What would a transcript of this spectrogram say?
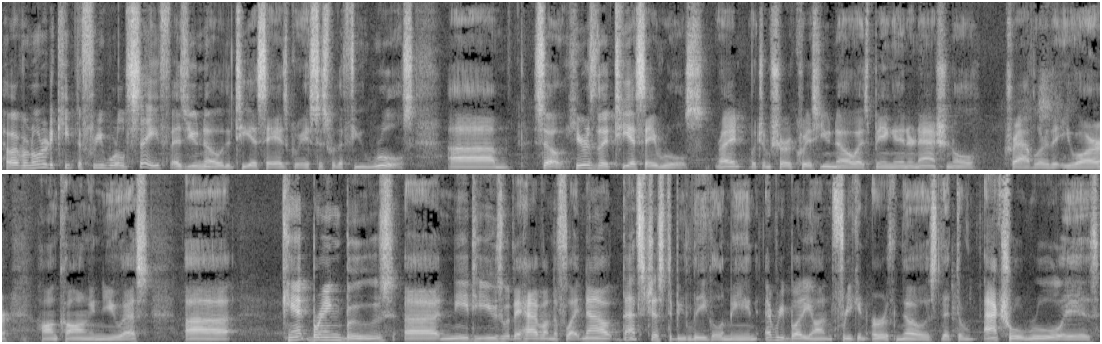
However, in order to keep the free world safe, as you know, the TSA has graced us with a few rules. Um, so here's the TSA rules, right? Which I'm sure, Chris, you know as being an international traveler that you are, Hong Kong and U.S. Uh, can't bring booze, uh, need to use what they have on the flight. Now, that's just to be legal. I mean, everybody on freaking Earth knows that the actual rule is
